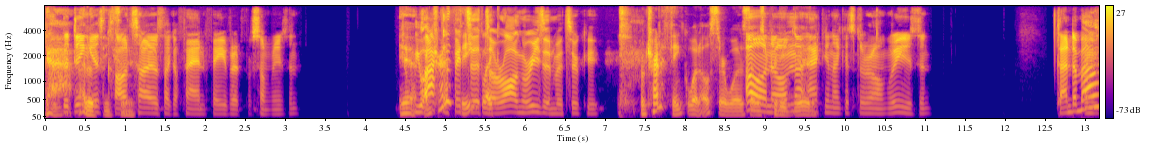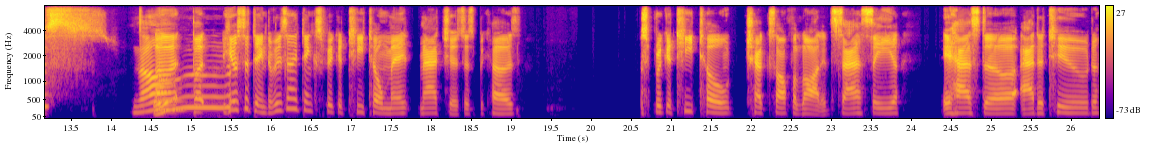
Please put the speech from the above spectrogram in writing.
Yeah, the thing don't is, think so. Clodsire is like a fan favorite for some reason. yeah, You I'm act trying if to it's, think. it's Like, the wrong reason, Mitsuki. I'm trying to think what else there was. That Oh was no, I'm not good. acting like it's the wrong reason. Tandemaus? No. Uh, but here's the thing: the reason I think Sprigatito ma- matches is because Sprigatito checks off a lot. It's sassy. It has the attitude,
